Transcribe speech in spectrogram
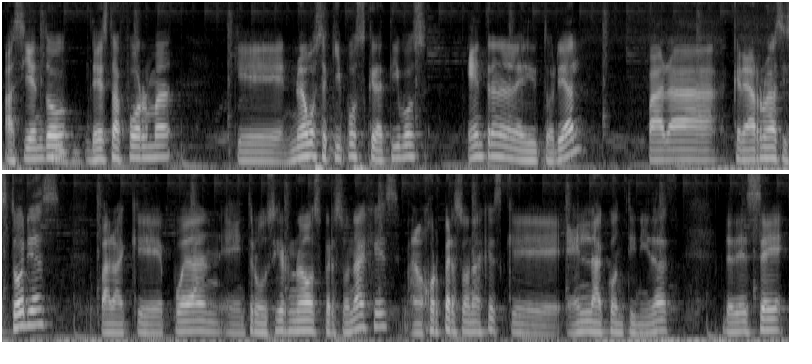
haciendo de esta forma que nuevos equipos creativos entren a la editorial para crear nuevas historias, para que puedan eh, introducir nuevos personajes, a lo mejor personajes que en la continuidad de DC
